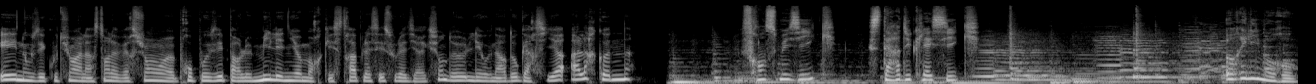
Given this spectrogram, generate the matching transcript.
et nous écoutions à l'instant la version euh, proposée par le Millennium Orchestra placé sous la direction de Leonardo Garcia Alarcón. France Musique, star du classique. Aurélie Moreau.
